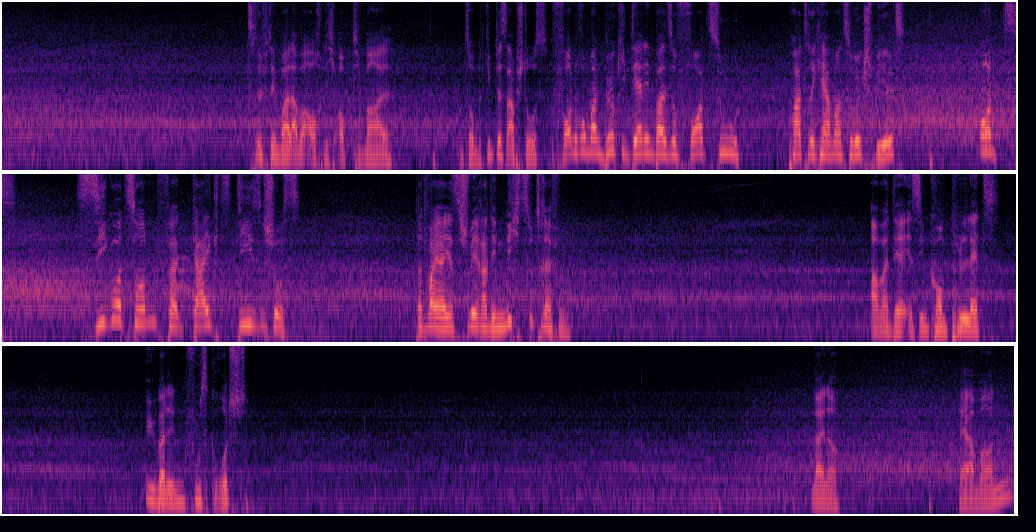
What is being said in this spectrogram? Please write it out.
Trifft den Ball aber auch nicht optimal. Und somit gibt es Abstoß von Roman Bürki, der den Ball sofort zu Patrick Herrmann zurückspielt. Und Sigurdsson vergeigt diesen Schuss. Das war ja jetzt schwerer, den nicht zu treffen. Aber der ist ihm komplett über den Fuß gerutscht. Leiner. Hermann.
